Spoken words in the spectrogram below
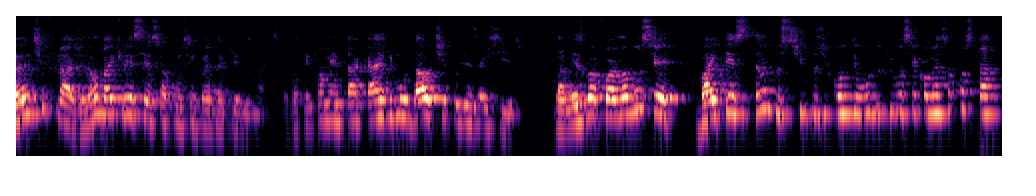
antifrágil. Não vai crescer só com 50 quilos mais. Eu vou ter que aumentar a carga e mudar o tipo de exercício. Da mesma forma, você vai testando os tipos de conteúdo que você começa a postar.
